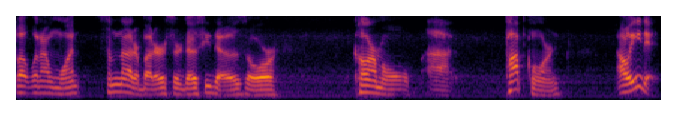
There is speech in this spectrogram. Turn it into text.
but when I want some Nutter Butters or Do-si-dos or caramel uh, popcorn, I'll eat it.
